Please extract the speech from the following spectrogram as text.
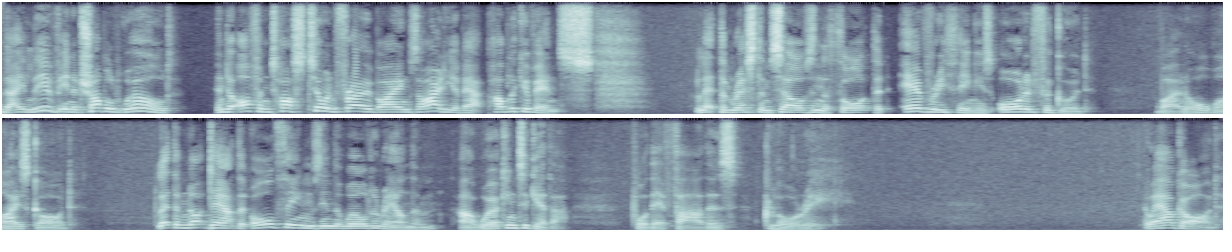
They live in a troubled world and are often tossed to and fro by anxiety about public events. Let them rest themselves in the thought that everything is ordered for good by an all wise God. Let them not doubt that all things in the world around them are working together for their Father's glory. Our God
